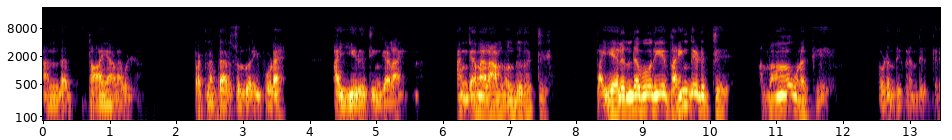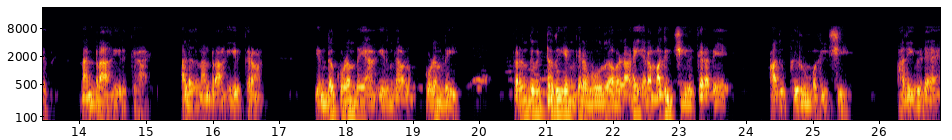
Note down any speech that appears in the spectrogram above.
அந்த தாயானவள் பட்டணத்தார் சொல்வதை போல ஐயிரு திங்களாய் அங்கமெல்லாம் நொந்து விட்டு பையெழுந்த போதே பரிந்தெடுத்து அம்மா உனக்கு குழந்தை பிறந்திருக்கிறது. நன்றாக இருக்கிறாள். அல்லது நன்றாக இருக்கிறான். எந்த குழந்தையாக இருந்தாலும் குழந்தை பிறந்து விட்டது என்கிற போது அவள் அடைகிற மகிழ்ச்சி இருக்கிறதே. அது பெரும் மகிழ்ச்சி. அதைவிட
